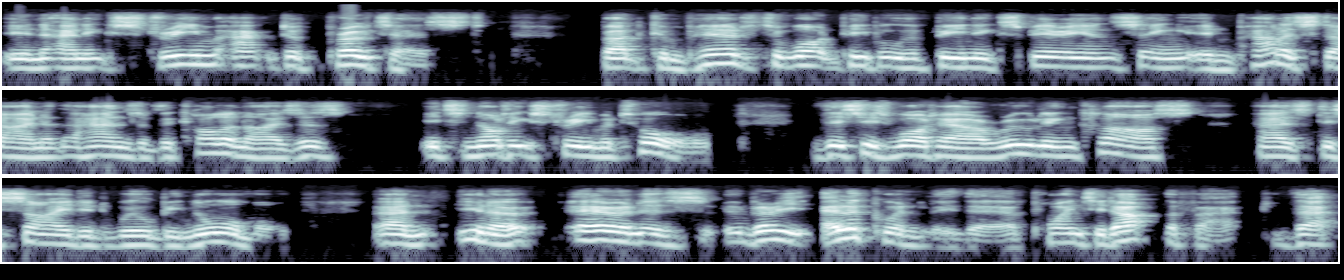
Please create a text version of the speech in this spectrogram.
in an extreme act of protest. But compared to what people have been experiencing in Palestine at the hands of the colonizers, it's not extreme at all. This is what our ruling class has decided will be normal. And, you know, Aaron has very eloquently there pointed up the fact that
